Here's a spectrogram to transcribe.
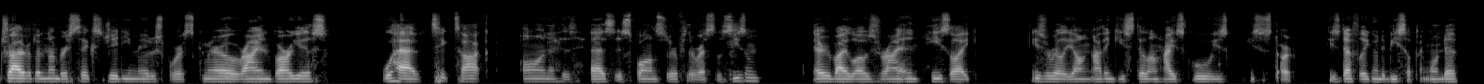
Driver the number six JD Motorsports Camaro Ryan Vargas will have TikTok on his as his sponsor for the rest of the season. Everybody loves Ryan. He's like, he's really young. I think he's still in high school. He's he's a star he's definitely going to be something one day.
